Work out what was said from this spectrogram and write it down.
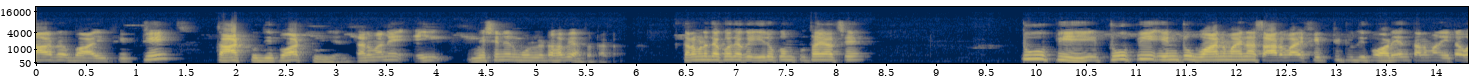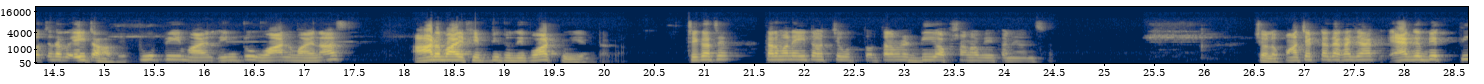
আর বাই ফিফটি তার to the power two N তার মানে এই মেশিনের মূল্যটা হবে এত টাকা। তার মানে দেখো দেখো এরকম কোথায় আছে? Two P two P into one minus r by fifty to the power n তার মানে এটা হচ্ছে দেখো এইটা হবে। Two P mine into one minus r by fifty to the power two n টাকা। ঠিক আছে? তার মানে এইটা হচ্ছে উত্তর। তার মানে ডি অপশন হবে এখানে আনসার চলো পাঁচেরটা দেখা যাক। এক ব্যক্তি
